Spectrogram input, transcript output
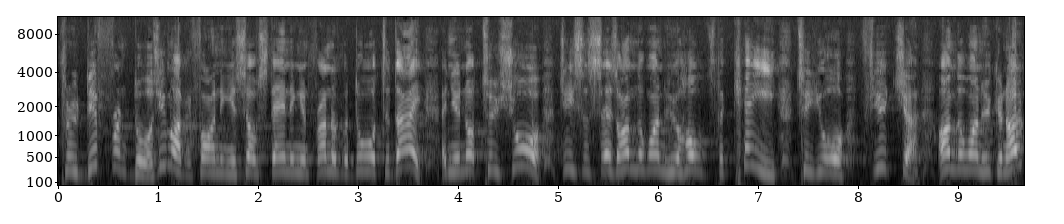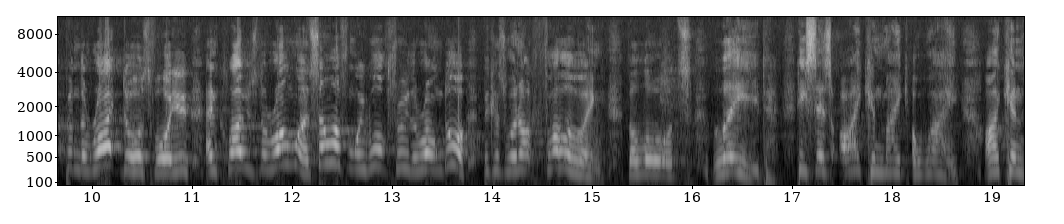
through different doors. You might be finding yourself standing in front of a door today and you're not too sure. Jesus says, I'm the one who holds the key to your future. I'm the one who can open the right doors for you and close the wrong ones. So often we walk through the wrong door because we're not following the Lord's lead. He says, I can make a way, I can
